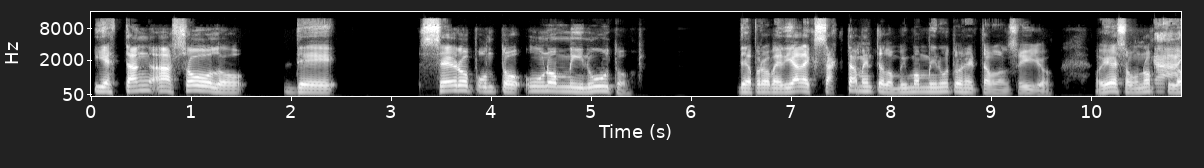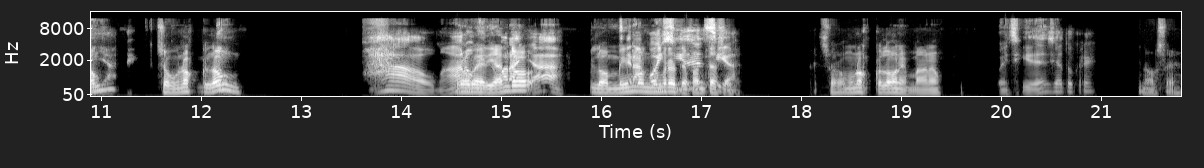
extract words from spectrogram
y están a solo de 0.1 minutos de promediar exactamente los mismos minutos en el tabloncillo. Oye, son unos clon, Cállate. son unos No. clon, Wow, mano, promediando los mismos ¿Será números de fantasy. coincidencia? Son unos clones, mano. ¿Coincidencia, tú crees? No sé.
